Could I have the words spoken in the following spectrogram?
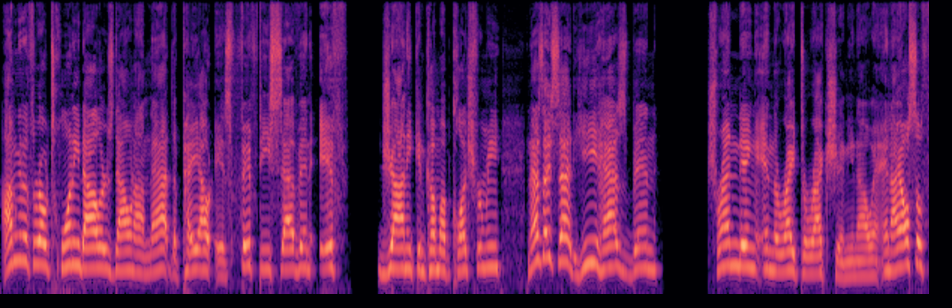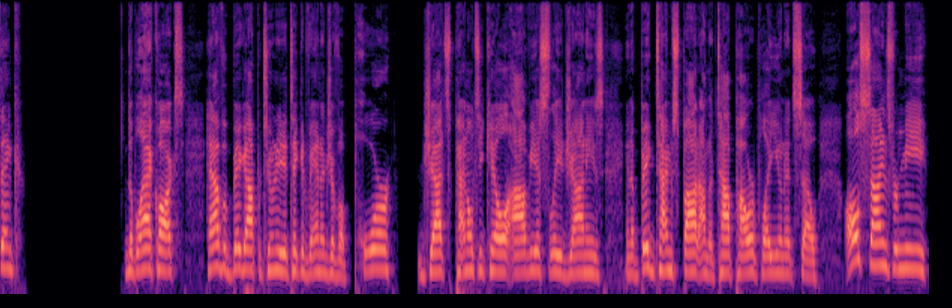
I'm going to throw $20 down on that. The payout is 57 if Johnny can come up clutch for me. And as I said, he has been trending in the right direction, you know. And I also think the Blackhawks have a big opportunity to take advantage of a poor Jets penalty kill. Obviously, Johnny's in a big time spot on the top power play unit. So, all signs for me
